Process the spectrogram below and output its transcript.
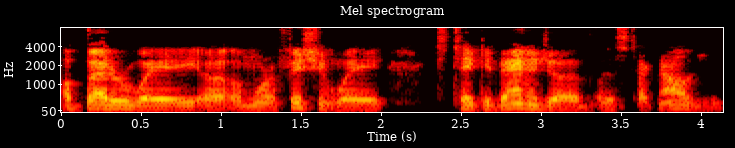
a better way, a more efficient way to take advantage of this technology.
